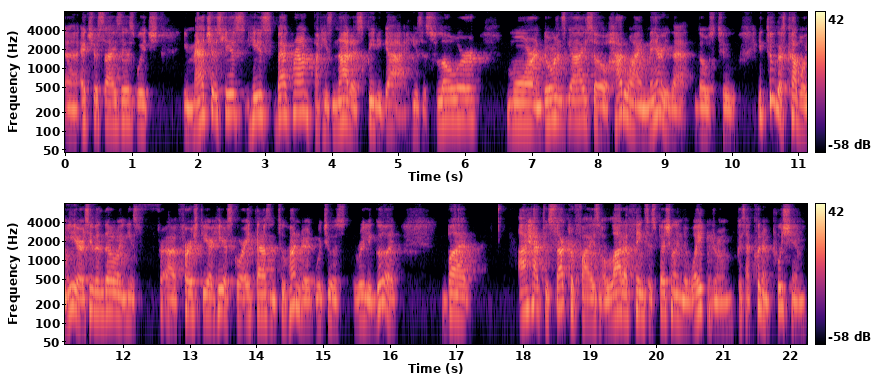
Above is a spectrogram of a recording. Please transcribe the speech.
uh, exercises, which it matches his his background, but he's not a speedy guy. He's a slower, more endurance guy. So how do I marry that those two? It took us a couple years, even though in his uh, first year here scored 8,200, which was really good. But I had to sacrifice a lot of things, especially in the weight room, because I couldn't push him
